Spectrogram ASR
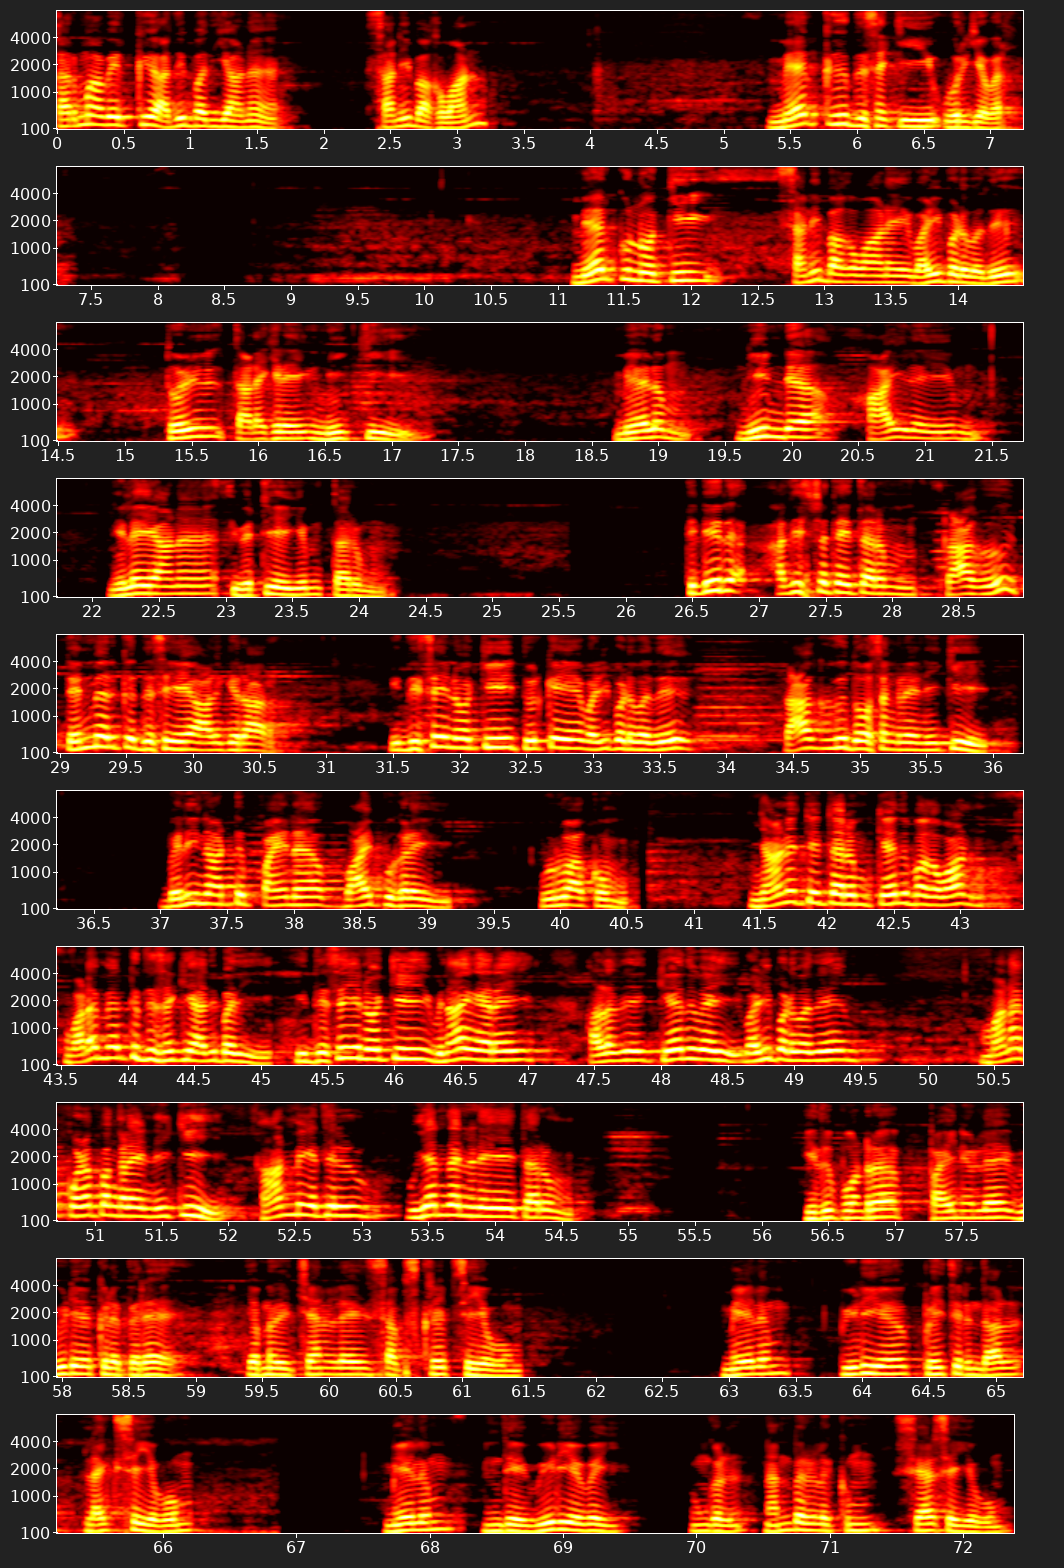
கர்மாவிற்கு அதிபதியான சனி பகவான் மேற்கு திசைக்கு உரியவர். மேற்கு நோக்கி சனி பகவானை வழிபடுவது தொழில் தடைகளை நீக்கி மேலும் நீண்ட ஆயுளையும், நிலையான வெற்றியையும் தரும். திடீர் அதிர்ஷ்டத்தை தரும் ராகு தென்மேற்கு திசையை ஆளுகிறார். இத்திசை நோக்கி துர்க்கையை வழிபடுவது ராகு தோஷங்களை நீக்கி வெளிநாட்டு பயண வாய்ப்புகளை உருவாக்கும். ஞானத்தை தரும் கேது பகவான் வடமேற்கு திசைக்கு அதிபதி. இத்திசையை நோக்கி விநாயகரை அல்லது கேதுவை வழிபடுவது மனக்குழப்பங்களை நீக்கி ஆன்மீகத்தில் உயர்ந்த நிலையை தரும். இது போன்ற பயனுள்ள வீடியோக்களை பெற எமது சேனலை சப்ஸ்கிரைப் செய்யவும். மேலும் வீடியோ பிடித்திருந்தால் லைக் செய்யவும். மேலும் இந்த வீடியோவை உங்கள் நண்பர்களுக்கும் ஷேர் செய்யவும்.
